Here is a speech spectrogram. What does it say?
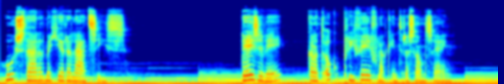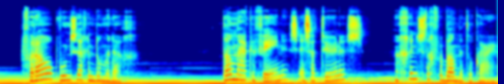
Hoe staat het met je relaties? Deze week kan het ook op privévlak interessant zijn. Vooral op woensdag en donderdag. Dan maken Venus en Saturnus een gunstig verband met elkaar,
